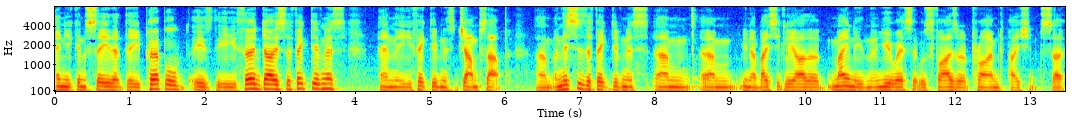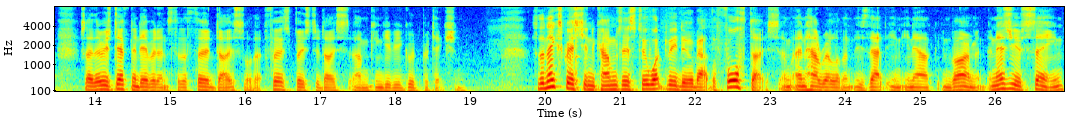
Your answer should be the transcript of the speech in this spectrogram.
and you can see that the purple is the third dose effectiveness, and the effectiveness jumps up. Um, and this is effectiveness, um, um, you know, basically either mainly in the US it was Pfizer primed patients. So, so there is definite evidence that a third dose or that first booster dose um, can give you good protection. So the next question comes as to what do we do about the fourth dose and, and how relevant is that in, in our environment. And as you've seen,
